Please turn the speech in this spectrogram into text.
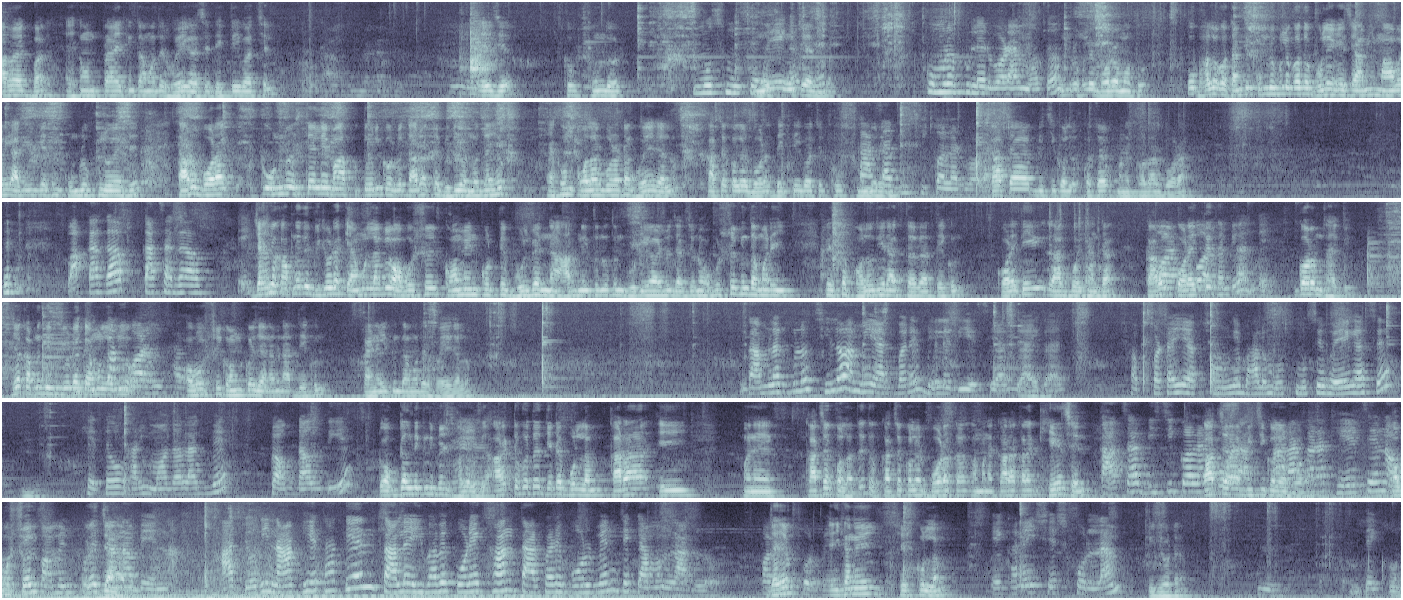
আরও একবার এখন প্রায় কিন্তু আমাদের হয়ে গেছে দেখতেই পাচ্ছেন। এই যে খুব সুন্দর। মুসমুসে হয়ে গেছে। কুমড়ো ফুলের বড়ার মতো। কুমড়ো ফুলের বড় মতো। ও ভালো কথা আমি কুমড়ো ফুলের কথা ভুলে গেছি। আমি মা বাড়ি আগে গেছিলাম কুমড়ো ফুল হয়েছে। তারও বড়া অন্য স্টাইলে মা তৈরি করবে তারও একটা ভিডিও আনব। যাই হোক এখন কলার বড়াটা হয়ে গেল। কাঁচা কলার বড়া দেখতেই পাচ্ছেন খুব সুন্দর কাঁচা বিচি কলার কাঁচা মানে কলার বড়া। পাকা গাপ কাঁচা গাপ। যাই হোক আপনাদের ভিডিওটা কেমন লাগল অবশ্যই কমেন্ট করতে ভুলবেন না। আরও নিত্য নতুন ভিডিও আসবে যার জন্য অবশ্যই কিন্তু আমার এই পেজটা ফলো দিয়ে রাখতে হবে। আর দেখুন কড়াইতেই রাখব এখানটা। কারণ কড়াইতে থাকলে। গরম থাকবে। যাই হোক আপনাদের ভিডিওটা কেমন লাগল অবশ্যই কমেন্ট করে জানাবেন। আর দেখুন ফাইনালি কিন্তু আমাদের হয়ে গেল। গামলারগুলো ছিল আমি একবারে ঢেলে দিয়েছি আর জায়গায়। সবকটাই একসঙ্গে ভালো মুসমুসে হয়ে গেছে। খেতেও ভারী মজা লাগবে। টক ডাল দিয়ে। টক ডাল দিয়ে কিন্তু বেশ ভালো হয়েছে আরেকটা কথা যেটা বললাম কারা এই মানে কাঁচা কলা তাই তো? কাঁচা কলার বড়া মানে কারা কারা খেয়েছেন? কাঁচা বিচি কলার কাঁচা বিচি কলার কারা বড়া। কারা খেয়েছেন অবশ্যই কমেন্ট করে জানাবেন। আর যদি না খেয়ে থাকেন তাহলে এইভাবে করে খান তারপরে বলবেন যে কেমন লাগল। যাই হোক এইখানেই শেষ করলাম। এখানেই শেষ করলাম। ভিডিওটা। দেখুন।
